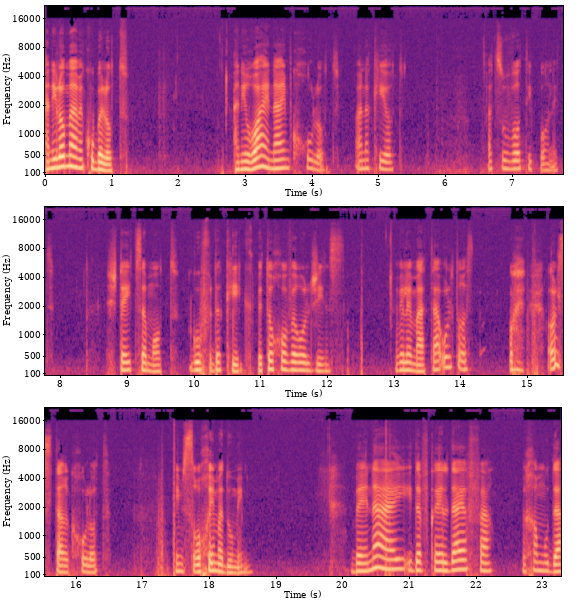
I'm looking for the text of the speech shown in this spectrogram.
אני לא מהמקובלות. אני רואה עיניים כחולות, ענקיות, עצובות טיפונת, שתי צמות, גוף דקיק, בתוך אוברול ג'ינס, ולמטה אולטרס... All Star כחולות, עם שרוכים אדומים. בעיניי היא דווקא ילדה יפה וחמודה.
